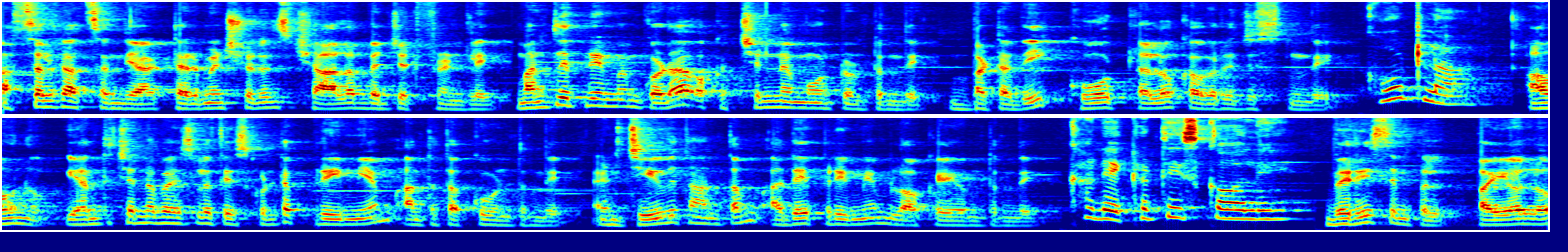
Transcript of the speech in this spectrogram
అస్సలు కాదు సంధ్య టర్మ్ ఇన్సూరెన్స్ చాలా బడ్జెట్ ఫ్రెండ్లీ. మంత్లీ ప్రీమియం కూడా ఒక చిన్న అమౌంట్ ఉంటుంది. బట్ అది కోట్లలో కవరేజ్ ఇస్తుంది. కోట్ల? అవును ఎంత చిన్న వయసులో తీసుకుంటే ప్రీమియం అంత తక్కువ ఉంటుంది. అండ్ జీవితాంతం అదే ప్రీమియం లాక్ అయి ఉంటుంది. కానీ ఎక్కడ తీసుకోవాలి? వెరీ సింపుల్. బయోలో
